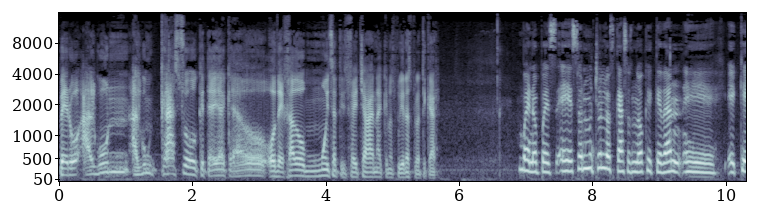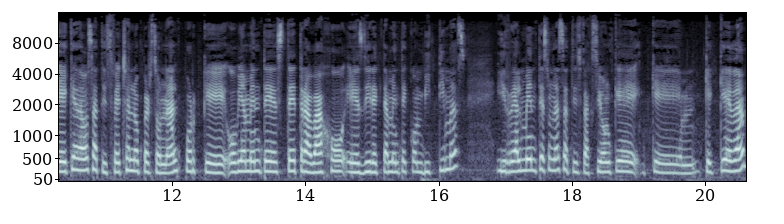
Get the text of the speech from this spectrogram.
pero algún algún caso que te haya quedado o dejado muy satisfecha, Ana, que nos pudieras platicar. Bueno, pues eh, son muchos los casos, ¿no? Que quedan, eh, eh, que he quedado satisfecha en lo personal porque obviamente este trabajo es directamente con víctimas y realmente es una satisfacción que, que, que queda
